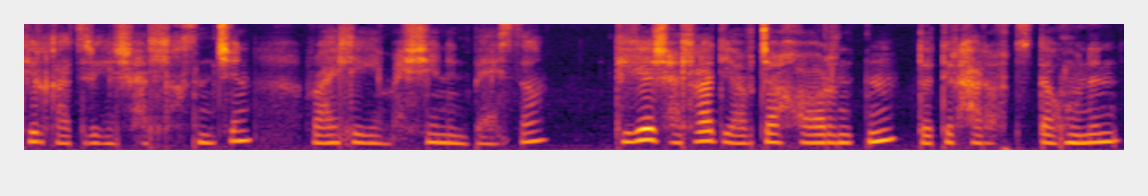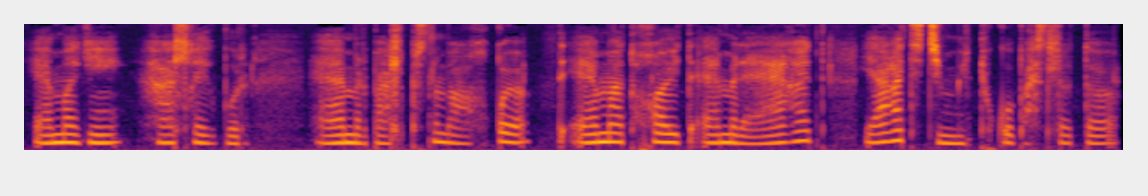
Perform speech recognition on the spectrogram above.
тэр газрыг шалгасан чинь Райлигийн машин нь байсан. Тэгээ шалгаад явж байгаа хооронд нь одоо тэр хар хувцастай хүн нь Ямагийн хаалгыг бүр амар балбсан байгаа хгүй юу. Ама тухайд амар айгаад ягаад ч юм мэдэхгүй бас л одоо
